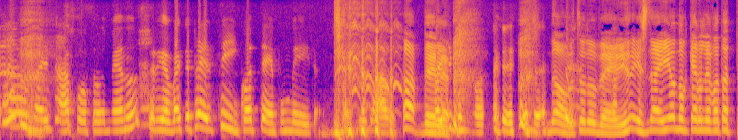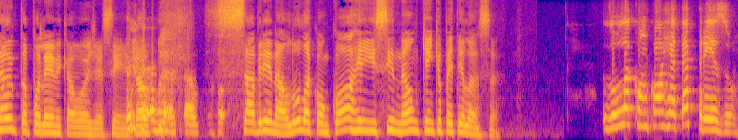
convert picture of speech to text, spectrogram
Não, mas ah, pô, pelo menos seria, vai ser preso? Sim, quanto tempo? Um mês. Não, tudo bem. Isso daí eu não quero levantar tanta polêmica hoje, assim. Então, tá Sabrina, Lula concorre e se não, quem que o PT lança? Lula concorre até preso.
